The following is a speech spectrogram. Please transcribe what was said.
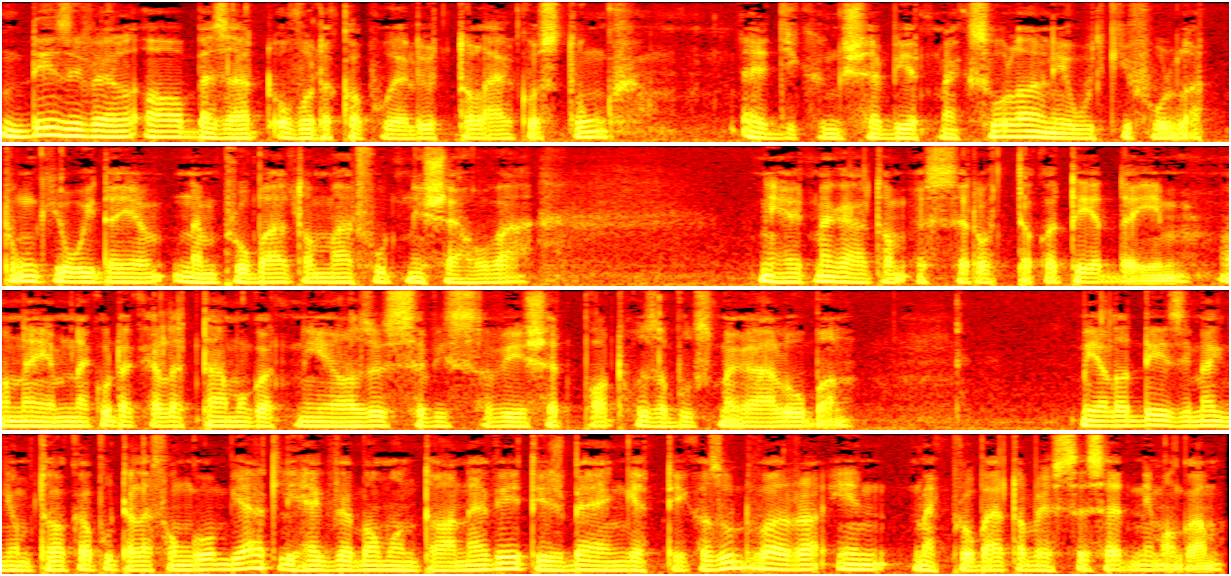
Daisyvel a bezárt óvoda kapu előtt találkoztunk. Egyikünk se bírt megszólalni, úgy kifulladtunk, jó ideje nem próbáltam már futni sehová. Mihelyt megálltam, összerogytak a térdeim. A nejemnek oda kellett támogatnia az össze-vissza vésett padhoz a busz megállóban. Mielőtt Daisy megnyomta a kaputelefon gombját, lihegve bemondta a nevét, és beengedték az udvarra, én megpróbáltam összeszedni magam.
